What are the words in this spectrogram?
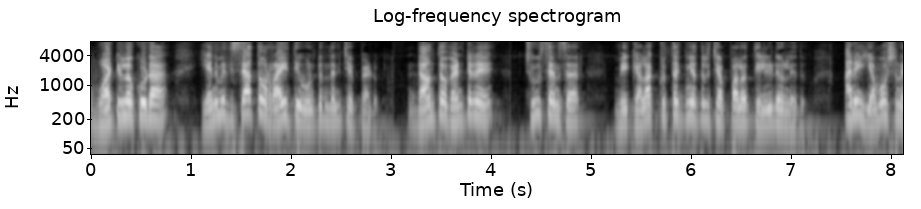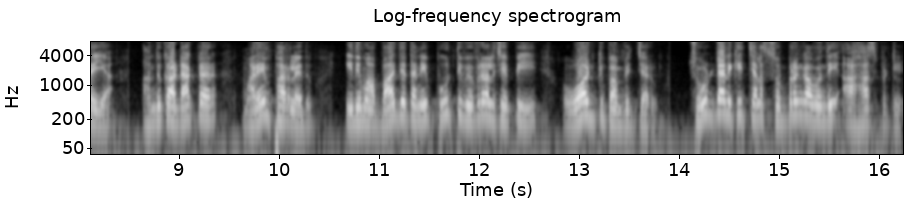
వాటిలో కూడా ఎనిమిది శాతం రాయితీ ఉంటుందని చెప్పాడు. దాంతో వెంటనే చూశాను సార్ మీకెలా కృతజ్ఞతలు చెప్పాలో తెలియడం లేదు అని ఎమోషన్ అయ్యా. అందుకు ఆ డాక్టర్ మరేం పర్లేదు ఇది మా బాధ్యతని పూర్తి వివరాలు చెప్పి వార్డ్కి పంపించారు. చూడ్డానికి చాలా శుభ్రంగా ఉంది ఆ హాస్పిటల్.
